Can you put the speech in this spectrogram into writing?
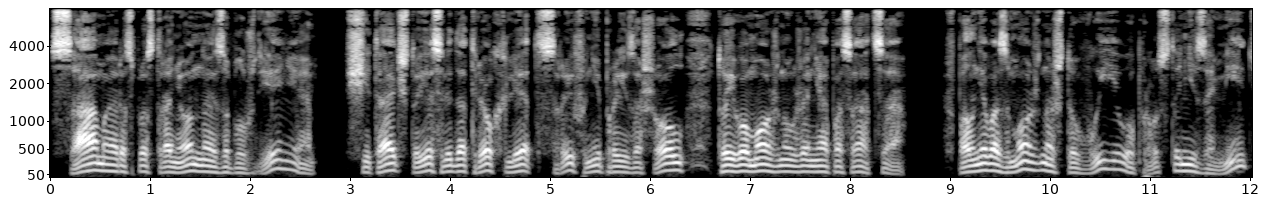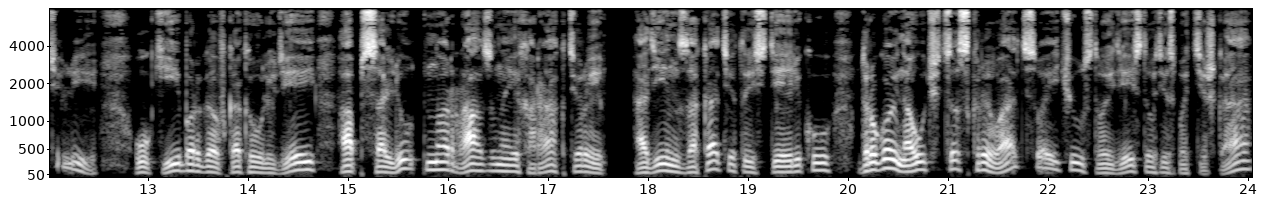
Самое распространенное заблуждение — считать, что если до трех лет срыв не произошел, то его можно уже не опасаться. Вполне возможно, что вы его просто не заметили. У киборгов, как и у людей, абсолютно разные характеры. Один закатит истерику, другой научится скрывать свои чувства и действовать из-под тишка,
